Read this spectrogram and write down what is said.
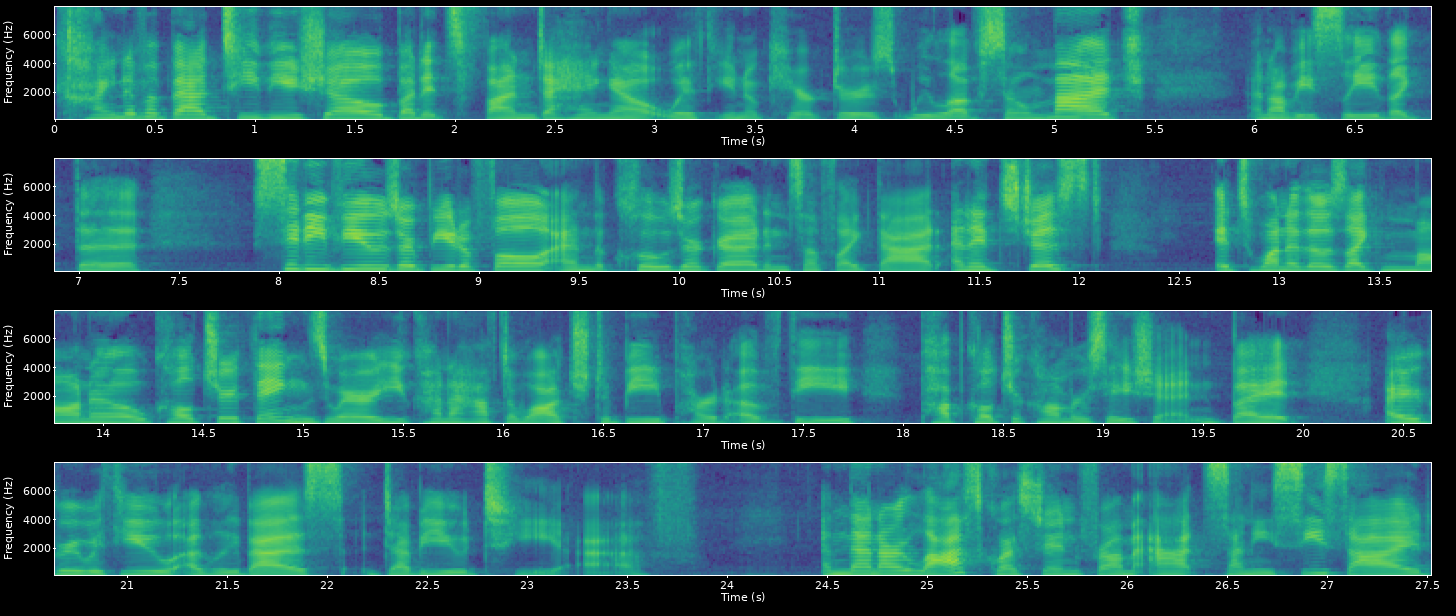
kind of a bad TV show, but it's fun to hang out with, you know, characters we love so much. And obviously, like, the city views are beautiful and the clothes are good and stuff like that. And it's just, it's one of those like monoculture things where you kind of have to watch to be part of the pop culture conversation. But I agree with you, Ugly Bess, WTF. And then our last question from at Sunny Seaside.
